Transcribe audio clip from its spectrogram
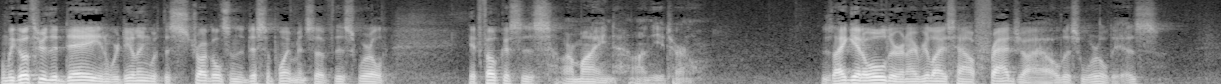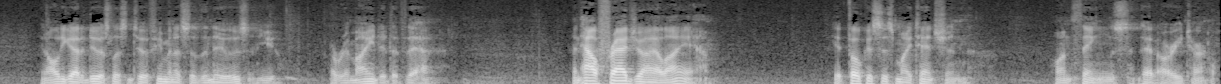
When we go through the day and we're dealing with the struggles and the disappointments of this world, it focuses our mind on the eternal. As I get older and I realize how fragile this world is, and all you got to do is listen to a few minutes of the news and you are reminded of that, and how fragile I am, it focuses my attention on things that are eternal.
